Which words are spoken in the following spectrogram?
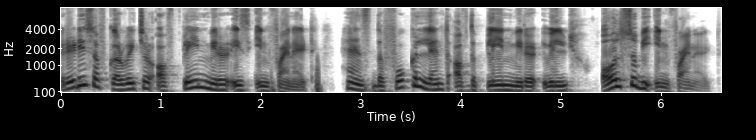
Radius of curvature of plane mirror is infinite. Hence the focal length of the plane mirror will also be infinite.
